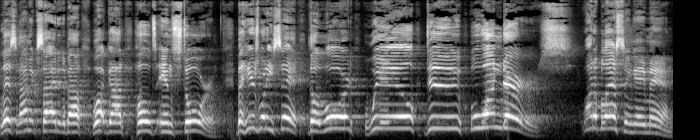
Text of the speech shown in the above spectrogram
listen, I'm excited about what God holds in store. But here's what He said The Lord will do wonders. What a blessing, amen.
